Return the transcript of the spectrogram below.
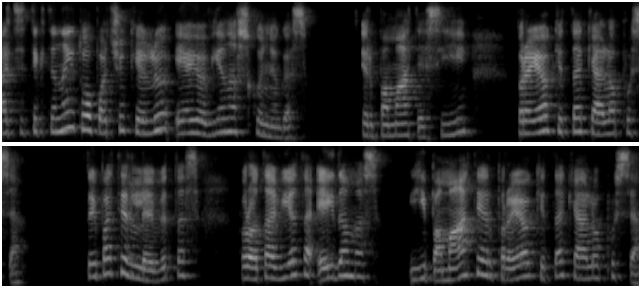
atsitiktinai tuo pačiu keliu ėjo vienas kunigas ir pamatęs jį praėjo kita kelio puse. Taip pat ir levitas pro tą vietą eidamas jį pamatė ir praėjo kita kelio puse.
